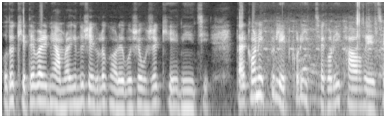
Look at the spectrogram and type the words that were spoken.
ও তো খেতে পারিনি, আমরা কিন্তু সেগুলো ঘরে বসে বসে খেয়ে নিয়েছি। তার কারণে একটু লেট করে ইচ্ছা করেই খাওয়া হয়েছে।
